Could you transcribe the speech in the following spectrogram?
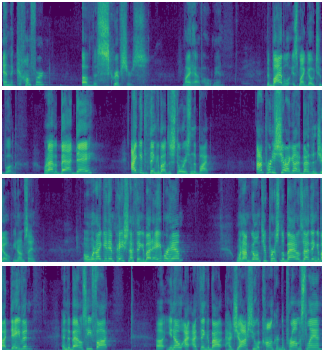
and the comfort of the scriptures, might have hope, man. The Bible is my go to book. When I have a bad day, I get to think about the stories in the Bible. I'm pretty sure I got it better than Job. You know what I'm saying? Or when I get impatient, I think about Abraham when I'm going through personal battles, I think about David and the battles he fought. Uh, you know, I, I think about how Joshua conquered the promised land.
